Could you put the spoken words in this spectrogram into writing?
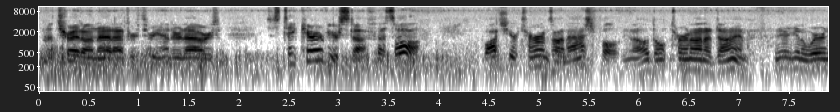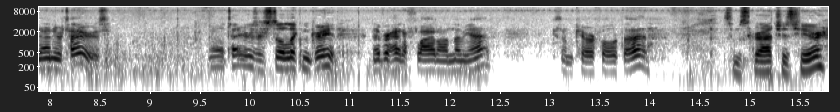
Gonna tread on that after 300 hours. Just take care of your stuff, that's all. Watch your turns on asphalt, you know, don't turn on a dime. You're gonna wear down your tires. Well, tires are still looking great. Never had a flat on them yet, because I'm careful with that. Some scratches here.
